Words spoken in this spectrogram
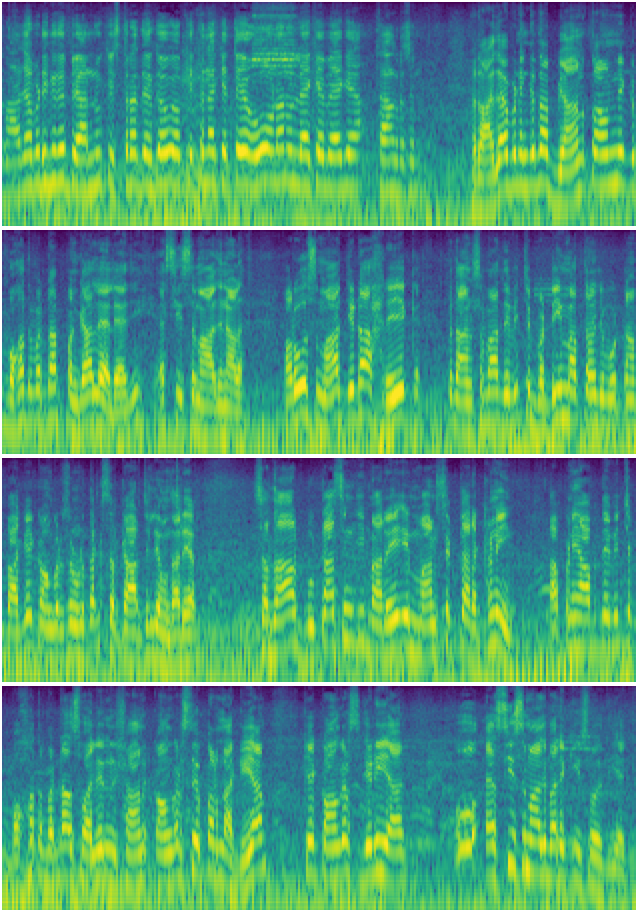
ਰਾਜਾ ਵੜਿੰਗ ਦੇ ਬਿਆਨ ਨੂੰ ਕਿਸ ਤਰ੍ਹਾਂ ਦੇਖਦੇ ਹੋ? ਕਿਤਨਾ ਕਿਤੇ ਉਹ ਉਹਨਾਂ ਨੂੰ ਲੈ ਕੇ ਬਹਿ ਗਿਆ ਕਾਂਗਰਸ ਨੂੰ? ਰਾਜਾ ਵੜਿੰਗ ਦਾ ਬਿਆਨ ਤਾਂ ਉਹਨੇ ਇੱਕ ਬਹੁਤ ਵੱਡਾ ਪੰਗਾ ਲੈ ਲਿਆ ਜੀ ਐਸੀ ਸਮਾਜ ਨਾਲ। ਔਰ ਉਹ ਸਮਾਜ ਜਿਹੜਾ ਹਰੇਕ ਵਿਧਾਨ ਸਭਾ ਦੇ ਵਿੱਚ ਵੱਡੀ ਮਾਤਰਾ 'ਚ ਵੋਟਾਂ ਪਾ ਕੇ ਕਾਂਗਰਸ ਹੁਣ ਤੱਕ ਸਰਕਾਰ 'ਚ ਲਿਆਉਂਦਾ ਰਿਹਾ। ਸਰਦਾਰ ਬੂਟਾ ਸਿੰਘ ਜੀ ਬਾਰੇ ਇਹ ਮਾਨਸਿਕਤਾ ਰੱਖਣੀ ਆਪਣੇ ਆਪ ਦੇ ਵਿੱਚ ਇੱਕ ਬਹੁਤ ਵੱਡਾ ਸਵਾਲੀ ਨਿਸ਼ਾਨ ਕਾਂਗਰਸ ਦੇ ਉੱਪਰ ਲੱਗ ਗਿਆ ਕਿ ਕਾਂਗਰਸ ਜਿਹੜੀ ਆ ਉਹ ਐਸੀ ਸਮਾਜ ਬਾਰੇ ਕੀ ਸੋਚਦੀ ਹੈ ਜੀ?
